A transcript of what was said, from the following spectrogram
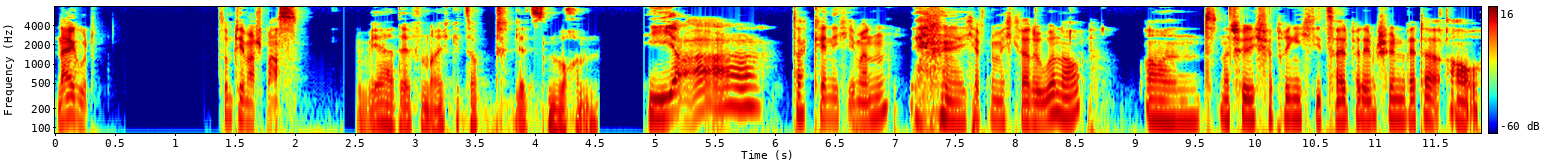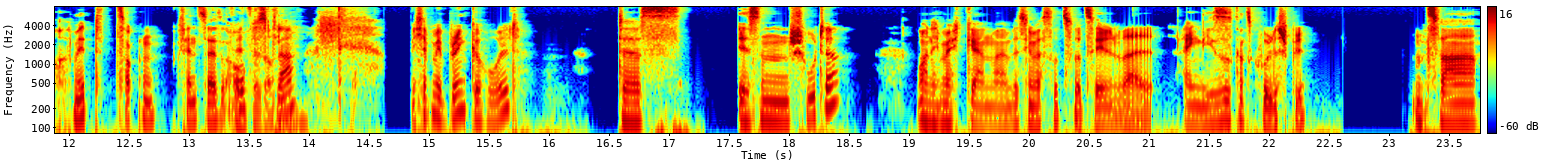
Na gut. Zum Thema Spaß. Wer hat denn von euch gezockt letzten Wochen? Ja, da kenne ich jemanden. Ich habe nämlich gerade Urlaub und natürlich verbringe ich die Zeit bei dem schönen Wetter auch mit Zocken. Fenster ist auf, ist klar. Ich habe mir Brink geholt. Das ist ein Shooter und ich möchte gerne mal ein bisschen was dazu erzählen, weil eigentlich ist es ein ganz cooles Spiel. Und zwar,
